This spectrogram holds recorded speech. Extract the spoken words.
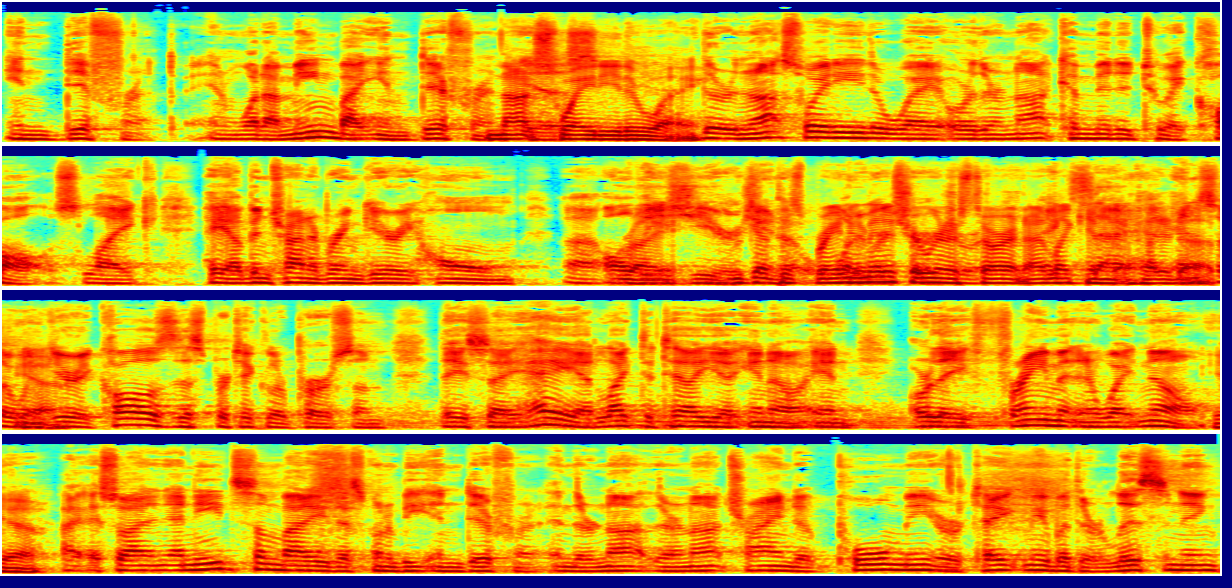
indifferent. And what I mean by indifferent Not swayed either way. They're not swayed either way, or they're not committed to a cause. Like, hey, I've been trying to bring Gary home uh, all Right. these years. We got you this know, brand new ministry we're gonna start, and I'd like him to head it and up, so when yeah. Gary calls this particular person, they say, hey, I'd like to tell you, you know, and or they frame it in a way. No, Yeah. I, so I, I need somebody that's going to be indifferent, and they're not they're not trying to pull me or take me, but they're listening,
